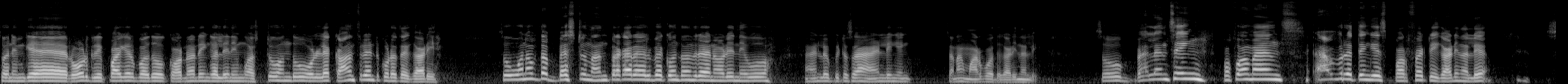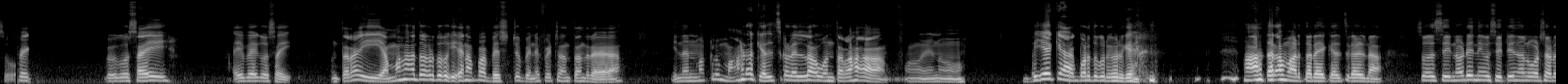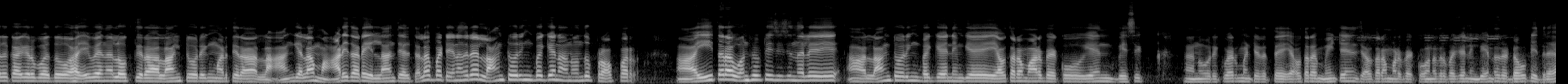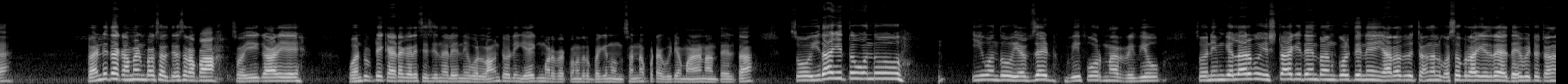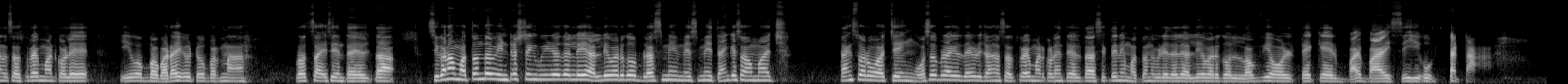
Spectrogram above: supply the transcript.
ಸೊ ನಿಮಗೆ ರೋಡ್ ಗ್ರಿಪ್ ಆಗಿರ್ಬೋದು ಕಾರ್ನರಿಂಗಲ್ಲಿ ನಿಮ್ಗೆ ಅಷ್ಟು ಒಂದು ಒಳ್ಳೆ ಕಾನ್ಫಿಡೆಂಟ್ ಕೊಡುತ್ತೆ ಗಾಡಿ. So one of the best ನನ್ನ ಪ್ರಕಾರ ಹೇಳಬೇಕು ಅಂತಂದರೆ ನೋಡಿ ನೀವು ಹ್ಯಾಂಡ್ಲ್ ಬಿಟ್ಟು ಸಹ ಹ್ಯಾಂಡ್ಲಿಂಗ್ ಹೆಂಗೆ ಚೆನ್ನಾಗಿ ಮಾಡ್ಬೋದು ಗಾಡಿನಲ್ಲಿ. So balancing performance everything is perfect ಈ ಗಾಡಿನಲ್ಲಿ. ಸೊ ಬೇಗು ಸೈ ಹೈವೇಗು ಸೈ. ಒಂಥರ ಈ ಯಮಹದವ್ರದ್ದು ಏನಪ್ಪ ಬೆಸ್ಟ್ ಬೆನಿಫಿಟ್ಸ್ ಅಂತಂದರೆ ಈ ನನ್ನ ಮಕ್ಕಳು ಮಾಡೋ ಕೆಲಸಗಳೆಲ್ಲ ಒಂಥರ ಏನು ಬೈಯೋಕ್ಕೆ ಆಗ್ಬಾರ್ದು ಗುರು ಇವ್ರಿಗೆ. ಆ ಥರ ಮಾಡ್ತಾರೆ ಕೆಲಸಗಳನ್ನ ಸೊ ಸಿ ನೋಡಿ ನೀವು ಸಿಟಿನಲ್ಲಿ ಓಡಿಸೋದಕ್ಕಾಗಿರ್ಬೋದು ಹೈವೇನಲ್ಲಿ ಹೋಗ್ತೀರಾ, ಲಾಂಗ್ ಟೂರಿಂಗ್ ಮಾಡ್ತೀರಾ ಲಾಂಗ್ ಎಲ್ಲ ಮಾಡಿದ್ದಾರೆ ಇಲ್ಲ ಅಂತ ಹೇಳ್ತಲ್ಲ, ಬಟ್ ಏನಂದರೆ ಲಾಂಗ್ ಟೂರಿಂಗ್ ಬಗ್ಗೆ ನಾನೊಂದು ಪ್ರಾಪರ್ ಈ ಥರ ಒನ್ ಫಿಫ್ಟಿ ಸಿ ಸಿನಲ್ಲಿ ಲಾಂಗ್ ಟೂರಿಂಗ್ ಬಗ್ಗೆ ನಿಮಗೆ ಯಾವ ಥರ ಮಾಡಬೇಕು, ಏನು ಬೇಸಿಕ್ ನಾನು ರಿಕ್ವೈರ್ಮೆಂಟ್ ಇರುತ್ತೆ, ಯಾವ ಥರ ಮೇಂಟೆನೆನ್ಸ್ ಯಾವ ಥರ ಮಾಡಬೇಕು ಅನ್ನೋದ್ರ ಬಗ್ಗೆ ನಿಮ್ಗೆ ಏನಾದರೂ ಡೌಟ್ ಇದ್ದರೆ ಖಂಡಿತ ಕಮೆಂಟ್ ಬಾಕ್ಸಲ್ಲಿ ತಿಳಿಸ್ರಪ್ಪ. ಸೊ ಈ ಗಾಡಿ ಒನ್ ಫಿಫ್ಟಿ ಕ್ಯಾಟಗರಿ ಸಿ ಸಿನಲ್ಲಿ ನೀವು ಲಾಂಗ್ ಟೂರಿಂಗ್ ಹೇಗೆ ಮಾಡಬೇಕು ಅನ್ನೋದ್ರ ಬಗ್ಗೆ ಒಂದು ಸಣ್ಣ ಪುಟ್ಟ ವೀಡಿಯೋ ಮಾಡೋಣ ಅಂತ ಹೇಳ್ತಾ. ಸೊ ಇದಾಗಿತ್ತು ಒಂದು ಈ ಒಂದು ಎಫ್ ಝೆಡ್ ವಿ ಫೋರ್ನ ರಿವ್ಯೂ ಸೊ ನಿಮ್ಗೆಲ್ಲರಿಗೂ ಇಷ್ಟ ಆಗಿದೆ ಅಂತ ಅಂದ್ಕೊಳ್ತೀನಿ ಯಾರಾದರೂ ಚಾನಲ್ಗೆ ಹೊಸಬ್ರಾಗಿದ್ದರೆ ದಯವಿಟ್ಟು ಚಾನಲ್ ಸಬ್ಸ್ಕ್ರೈಬ್ ಮಾಡ್ಕೊಳ್ಳಿ. ಈ ಒಬ್ಬ ಬಡ ಯೂಟ್ಯೂಬರ್ನ ಪ್ರೋತ್ಸಾಹಿಸಿ ಅಂತ ಹೇಳ್ತಾ. ಸಿಗೋಣ ಮತ್ತೊಂದು ಇಂಟ್ರೆಸ್ಟಿಂಗ್ ವೀಡಿಯೋದಲ್ಲಿ ಅಲ್ಲಿವರೆಗೂ bless me miss me thank you so much thanks for watching ಹೊಸಬ್ರಾಗಿ ದಯವಿಟ್ಟು ಚಾನಲ್ ಸಬ್ಸ್ಕ್ರೈಬ್ ಮಾಡ್ಕೊಳ್ಳಿ ಅಂತ ಹೇಳ್ತಾ. ಸಿಗ್ತೀನಿ ಮತ್ತೊಂದು ವೀಡಿಯೋದಲ್ಲಿ ಅಲ್ಲಿವರೆಗೂ love you all take care bye bye see you tata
